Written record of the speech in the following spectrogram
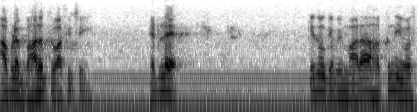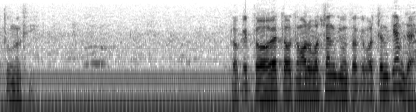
આપણે ભારતવાસી છીએ. એટલે કીધું કે ભાઈ, મારા હકની વસ્તુ નથી. તો કે, તો હવે તો તમારું વચન કયું? તો કે, વચન કેમ જાય?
